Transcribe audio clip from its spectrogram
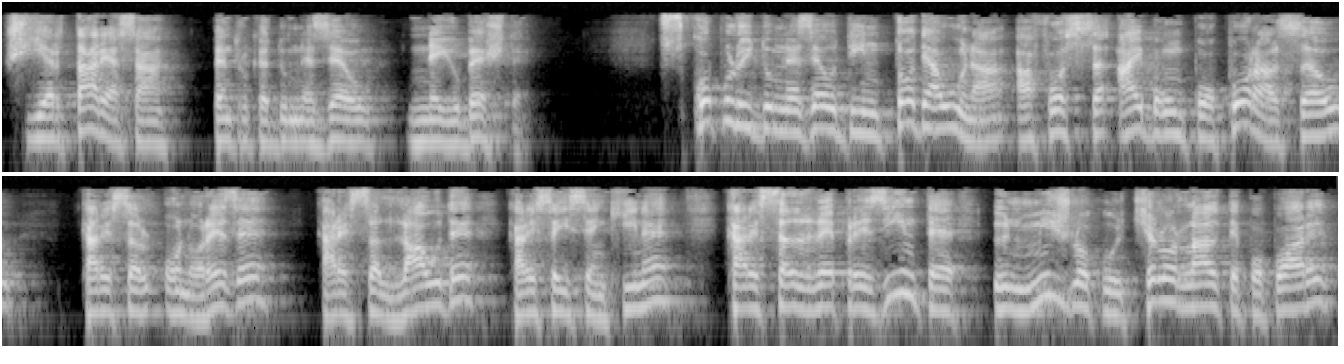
și iertarea sa, pentru că Dumnezeu ne iubește. Scopul lui Dumnezeu din totdeauna a fost să aibă un popor al său care să-l onoreze, care să-l laude, care să-i se închine, care să-l reprezinte în mijlocul celorlalte popoare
